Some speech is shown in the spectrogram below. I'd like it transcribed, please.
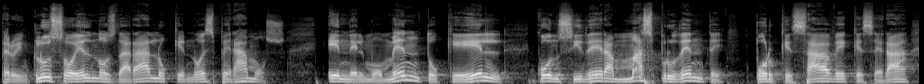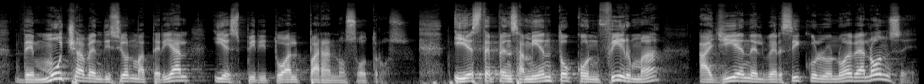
Pero incluso Él nos dará lo que no esperamos en el momento que Él considera más prudente porque sabe que será de mucha bendición material y espiritual para nosotros. Y este pensamiento confirma allí en el versículo 9 al 11,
